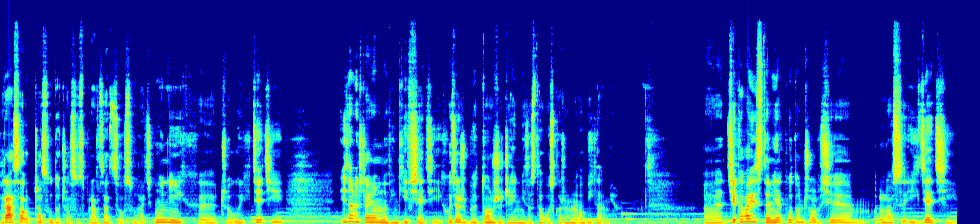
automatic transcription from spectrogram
Prasa od czasu do czasu sprawdza, co słychać u nich e, czy u ich dzieci i zamieszczają nowinki w sieci, chociażby to, że Jamie został oskarżony o bigamię. E, ciekawa jestem, jak potoczą się losy ich dzieci,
